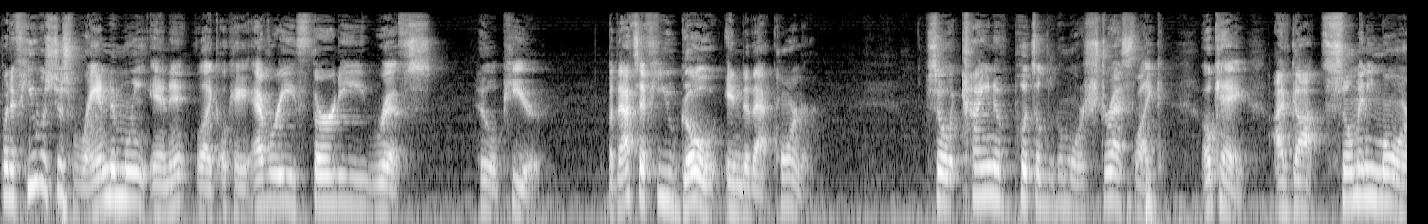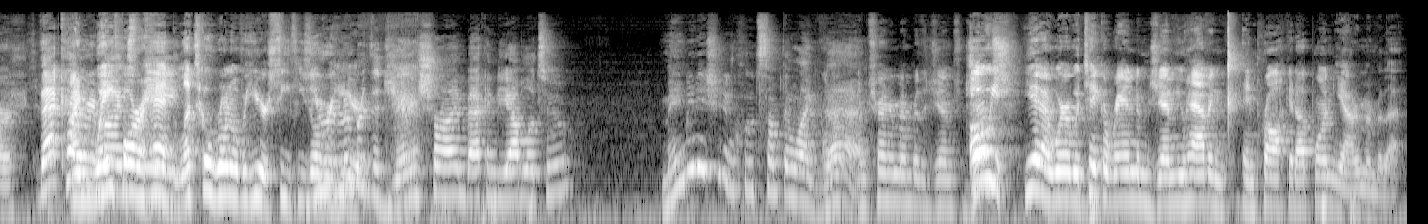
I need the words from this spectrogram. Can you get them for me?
But if he was just randomly in it, like, okay, every 30 rifts, he'll appear. But that's if you go into that corner. So it kind of puts a little more stress, like, okay, I've got so many more. That kind of I'm way far me- ahead. Let's go run over here, see if he's over here. you remember the gem shrine back in Diablo 2? Maybe they should include something like that. I'm trying to remember the gems. Oh yeah, yeah, where it would take a random gem you have and, and proc it up one. Yeah, I remember that.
